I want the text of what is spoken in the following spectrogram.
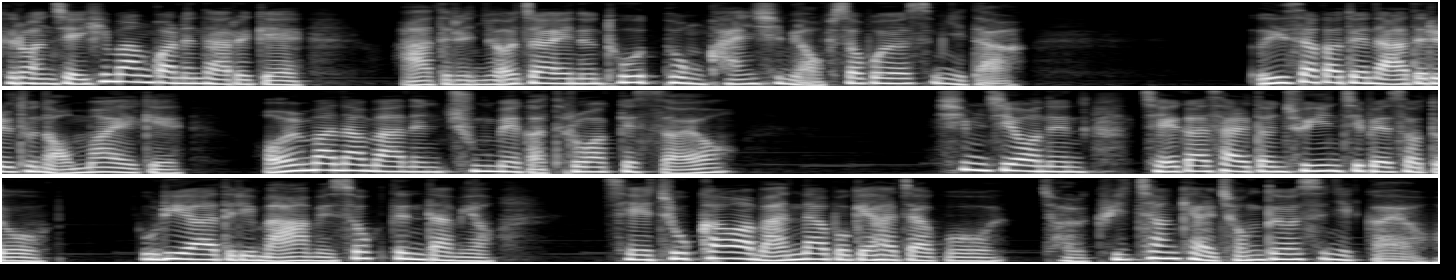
그런 제 희망과는 다르게 아들은 여자에는 도통 관심이 없어 보였습니다. 의사가 된 아들을 둔 엄마에게 얼마나 많은 중매가 들어왔겠어요? 심지어는 제가 살던 주인집에서도 우리 아들이 마음에 쏙 든다며 제 조카와 만나보게 하자고 절 귀찮게 할 정도였으니까요.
